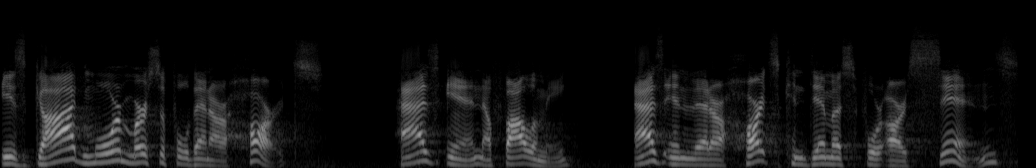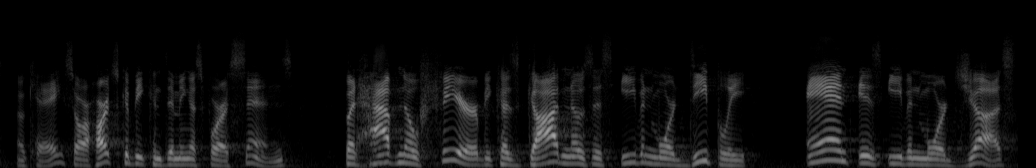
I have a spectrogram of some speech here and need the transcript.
is God more merciful than our hearts? As in, now follow me, as in that our hearts condemn us for our sins, okay? So our hearts could be condemning us for our sins, But have no fear because God knows this even more deeply and is even more just.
